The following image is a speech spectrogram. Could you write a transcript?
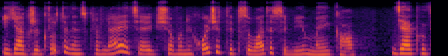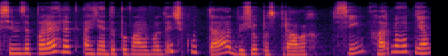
І як же круто він справляється, якщо ви не хочете псувати собі мейкап. Дякую всім за перегляд, а я допиваю водичку та біжу по справах. Всім гарного дня!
